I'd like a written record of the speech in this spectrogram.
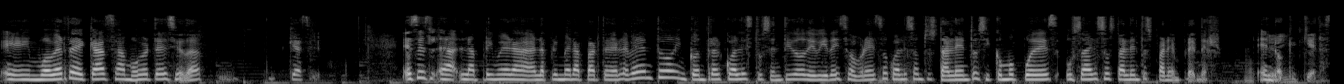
en moverte de casa, moverte de ciudad, ¿qué haces? Esa es la, la, primera, la primera parte del evento, encontrar cuál es tu sentido de vida y sobre eso cuáles son tus talentos y cómo puedes usar esos talentos para emprender okay. en lo que quieras.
